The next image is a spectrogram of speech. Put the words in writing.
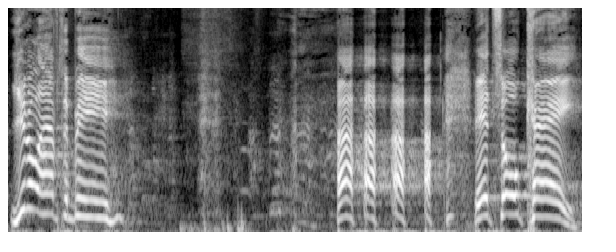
You don't have to be. it's okay.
